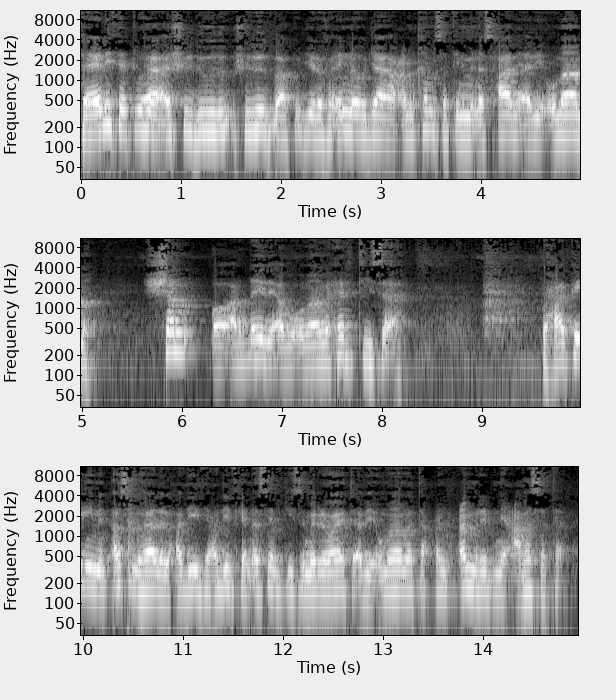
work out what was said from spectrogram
Haaliatuhaa ashuduudu shuduud baa ku jira fainahu jaa can khamsatin min asxaabi abi umaama. Shan oo ardayda abuu umaama xertiisa ah. Waxaa ka yimid aslu hada alxadiidi xadiidkan asalkiisa min riwaayati abi umaamata can camri bni cabasata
